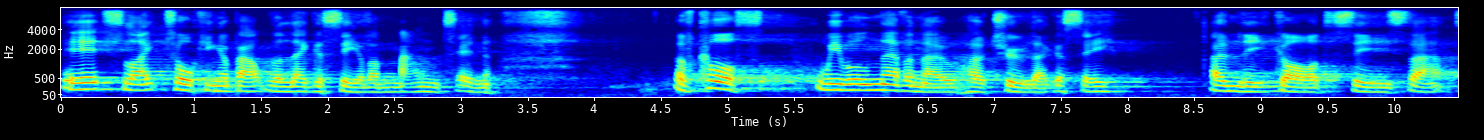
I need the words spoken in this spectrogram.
It's like talking about the legacy of a mountain. Of course, we will never know her true legacy. Only God sees that.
